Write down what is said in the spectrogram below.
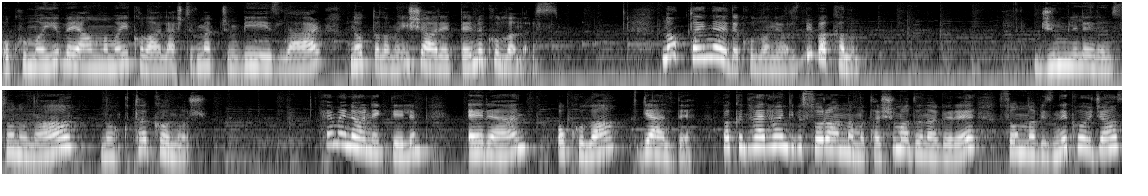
okumayı ve anlamayı kolaylaştırmak için bizler noktalama işaretlerini kullanırız. Noktayı nerede kullanıyoruz? Bir bakalım. Cümlelerin sonuna nokta konur. Hemen örnekleyelim. Eren okula geldi. Bakın herhangi bir soru anlamı taşımadığına göre sonuna biz ne koyacağız?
